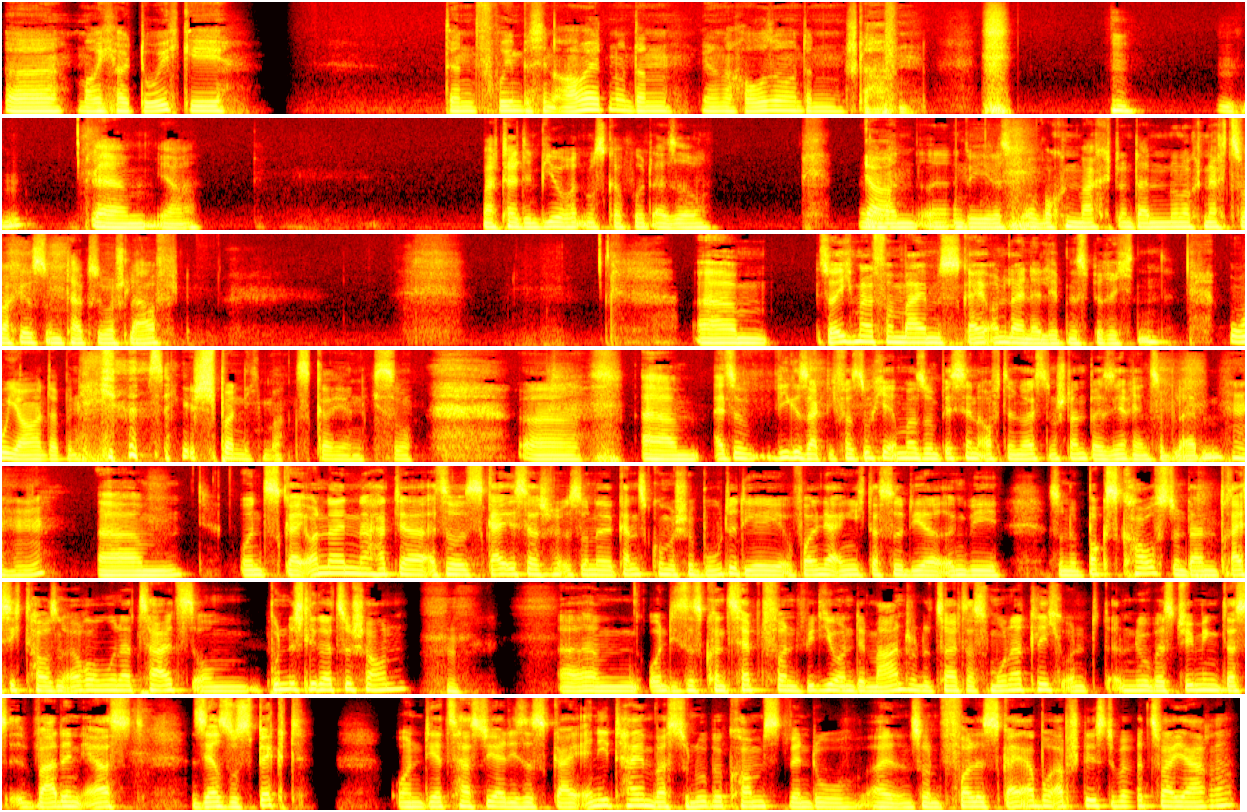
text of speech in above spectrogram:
äh, mache ich halt durch, gehe dann früh ein bisschen arbeiten und dann wieder nach Hause und dann schlafen. Mhm. Ähm, ja. Macht halt den Biorhythmus kaputt, also wenn Ja. man irgendwie das über Wochen macht und dann nur noch nachts wach ist und tagsüber schlaft. Ähm, soll ich mal von meinem Sky Online Erlebnis berichten? Oh ja, da bin ich sehr gespannt. Ich mag Sky ja nicht so. Äh, Ähm, also wie gesagt, ich versuche hier immer so ein bisschen auf dem neuesten Stand bei Serien zu bleiben. mhm. Ähm, und Sky Online hat ja, also Sky ist ja so eine ganz komische Bude, die wollen ja eigentlich, dass du dir irgendwie so eine Box kaufst und dann 30.000 Euro im Monat zahlst, um Bundesliga zu schauen. ähm, und dieses Konzept von Video on Demand und du zahlst das monatlich und nur über Streaming, das war denn erst sehr suspekt. Und jetzt hast du ja dieses Sky Anytime, was du nur bekommst, wenn du äh, so ein volles Sky-Abo abschließt über zwei Jahre.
